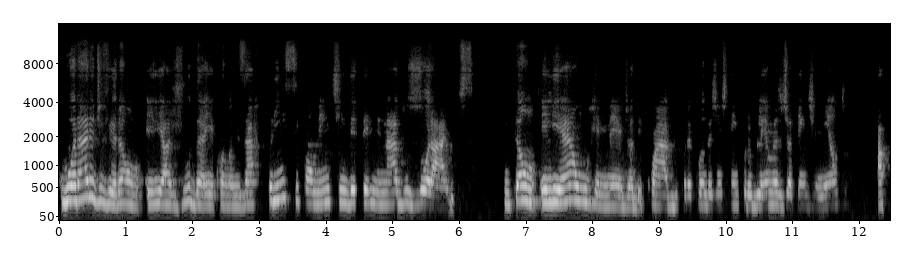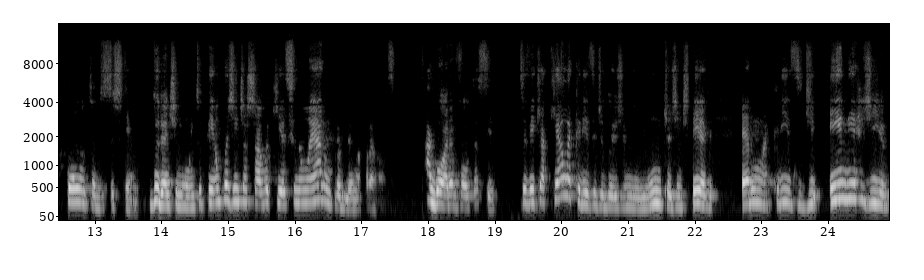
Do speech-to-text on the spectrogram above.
o horário de verão ele ajuda a economizar principalmente em determinados horários. Então, ele é um remédio adequado para quando a gente tem problemas de atendimento à ponta do sistema. Durante muito tempo, a gente achava que esse não era um problema para nós. Agora volta a ser. Você vê que aquela crise de 2001 que a gente teve era uma crise de energia.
